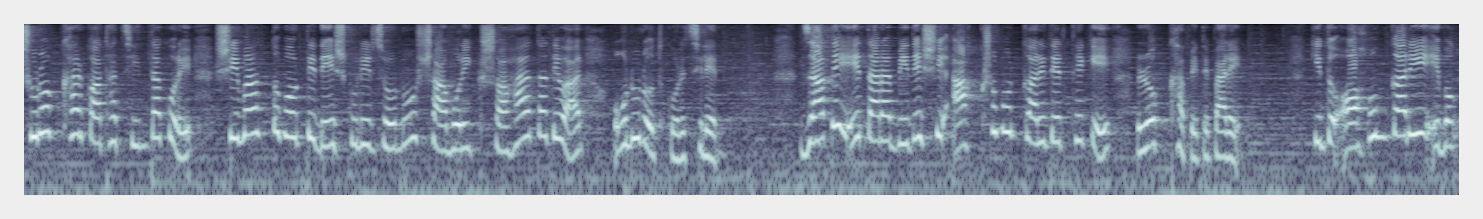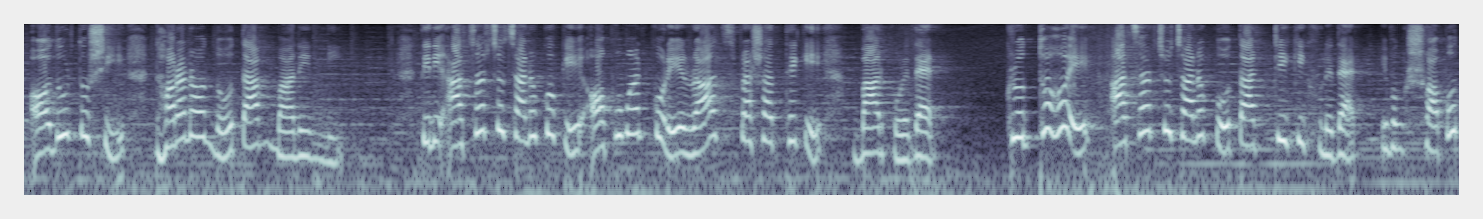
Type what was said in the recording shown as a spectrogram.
সুরক্ষার কথা চিন্তা করে সীমান্তবর্তী দেশগুলির জন্য সামরিক সহায়তা দেওয়ার অনুরোধ করেছিলেন। যাতে তারা বিদেশি আক্রমণকারীদের থেকে রক্ষা পেতে পারে। কিন্তু অহংকারী এবং অদূরদর্শী ধরানন্দ তা মানেননি। তিনি আচার্য চাণক্যকে অপমান করে রাজপ্রাসাদ থেকে বার করে দেন। ক্রুদ্ধ হয়ে আচার্য চাণক্য তার টিকি খুলে দেন এবং শপথ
